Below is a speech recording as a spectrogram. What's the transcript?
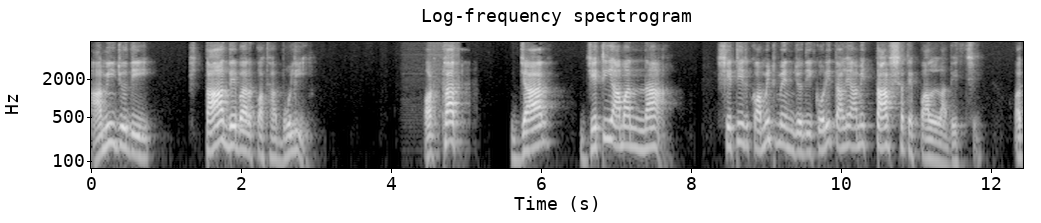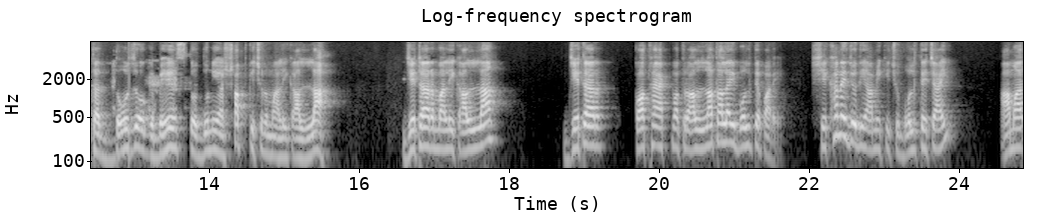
আমি যদি তা দেবার কথা বলি, অর্থাৎ যার যেটি আমার না সেটির কমিটমেন্ট যদি করি, তাহলে আমি তার সাথে পাল্লা দিচ্ছি। অর্থাৎ দোজক বেহেস্ত দুনিয়া সবকিছুর মালিক আল্লাহ। যেটার মালিক আল্লাহ, যেটার কথা একমাত্র আল্লাহ তালাই বলতে পারে, সেখানে যদি আমি কিছু বলতে চাই, আমার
